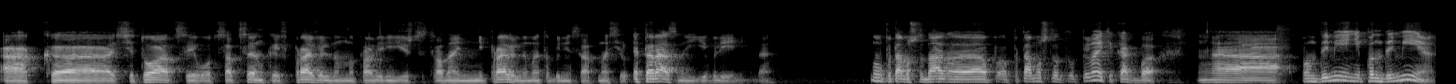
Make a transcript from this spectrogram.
к ситуации вот с оценкой в правильном направлении движется страна и неправильном, это бы не соотносил. Это разные явления, да. Ну, потому что, да, э, потому что, понимаете, как бы э, пандемия не пандемия,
